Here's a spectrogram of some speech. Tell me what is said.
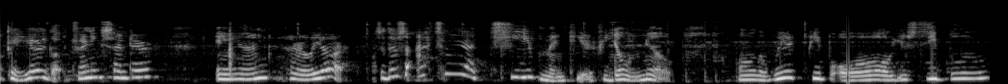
Okay, here we go. Training center. And here we are. So there's actually an achievement here if you don't know. All the weird people. Oh, you see blue?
